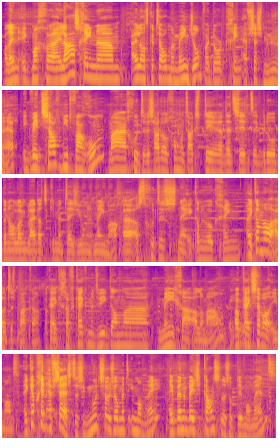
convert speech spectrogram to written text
Alleen, ik mag uh, helaas geen uh, eilandkartel mijn main job, waardoor ik geen F6 menu heb. Ik weet zelf niet waarom, maar goed, we zouden het gewoon moeten accepteren. That's it. Ik bedoel, ik ben al lang blij dat ik hier met deze jongens mee mag. Uh, als het goed is, nee, ik kan nu ook geen... Oh, ik kan wel auto's pakken. Oké, okay, ik ga even kijken met wie ik dan meega allemaal. Oh, kijk, ze hebben al iemand. Ik heb geen F6, dus ik moet sowieso met iemand mee. Ik ben een beetje kansloos op dit moment.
